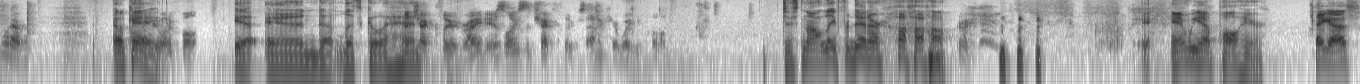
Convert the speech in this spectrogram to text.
Whatever. Okay. do you want to call it? Yeah, and uh, let's go ahead. The ahead. check cleared, right? As long as the check clears, I don't care what you call it. Just not late for dinner. Ha ha ha. Right. And we have Paul here. Hey guys.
